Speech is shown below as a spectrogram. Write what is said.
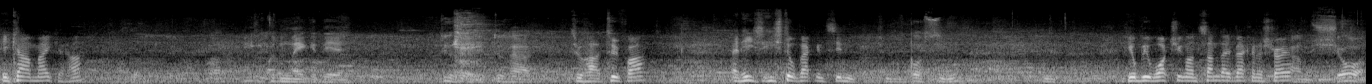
He can't make it, huh? He couldn't make it there. Too heavy, too hard. Too hard, too far. And he's he's still back in Sydney. Of course, He'll be watching on Sunday back in Australia. I'm sure.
